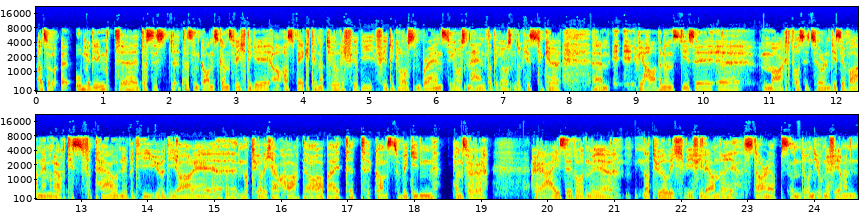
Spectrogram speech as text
also äh, unbedingt. Äh, das, ist, das sind ganz, ganz wichtige Aspekte natürlich für die, für die großen Brands, die großen Händler, die großen Logistiker. Ähm, wir haben uns diese Marktposition, diese Wahrnehmung, auch dieses Vertrauen über die, über die Jahre natürlich auch hart erarbeitet. Ganz zu Beginn unserer Reise wurden wir natürlich, wie viele andere Startups und, und junge Firmen,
